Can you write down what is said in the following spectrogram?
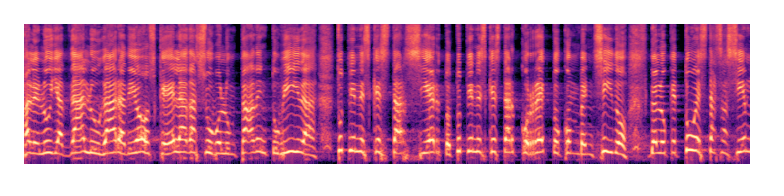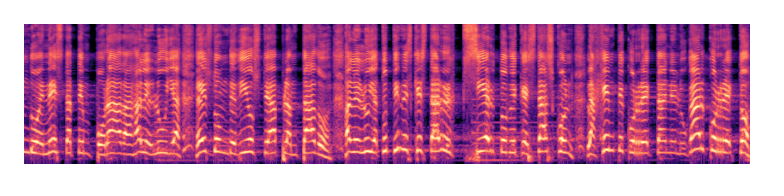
aleluya, da lugar a Dios, que Él haga su voluntad en tu vida. Tú tienes que estar cierto, tú tienes que estar correcto, convencido de lo que tú estás haciendo en esta temporada, aleluya. Es donde Dios te ha plantado, aleluya. Tú tienes que estar cierto de que estás con la gente correcta en el lugar correcto,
